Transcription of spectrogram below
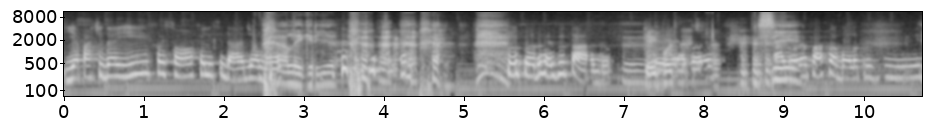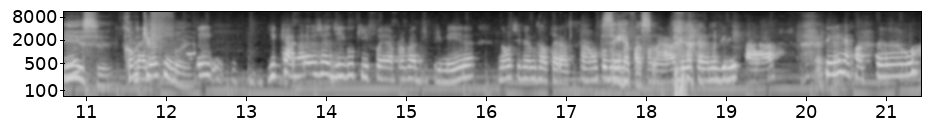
E a partir daí foi só felicidade, amor. Alegria. foi todo o resultado. Que é importante. É, agora, né? Sim. agora eu passo a bola para os meninos. Isso. Como mas, que assim, foi? foi? De cara eu já digo que foi aprovado de primeira, não tivemos alteração, todo Sem mundo apaixonado, querendo gritar sem refação.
